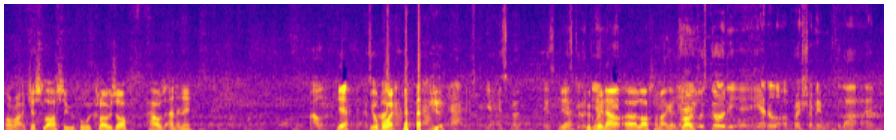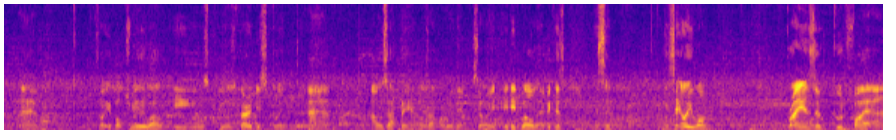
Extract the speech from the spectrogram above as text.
All right. Just lastly, before we close off, how's Anthony? Fowler. Yeah, it's your boy. Yeah, yeah, yeah, it's, yeah, it's good. It's, Yeah, it's good. good yeah, win out uh, last time out against Yeah, Rose. it was good. He, he had a lot of pressure on him for that, and um, I thought he boxed really well. He, he was he was very disciplined. Um, I was happy. I was happy with him. So he, he did well there because listen, you can say all you want. Brian's a good fighter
